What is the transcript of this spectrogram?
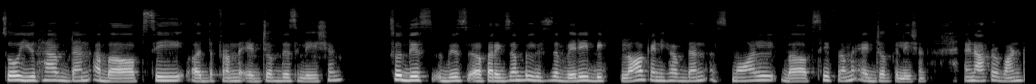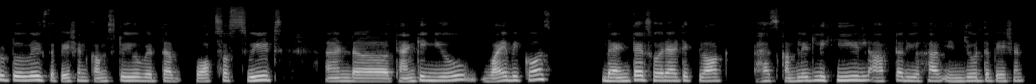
So you have done a biopsy uh, the, from the edge of this lesion. So this this uh, for example this is a very big plaque and you have done a small biopsy from the edge of the lesion. And after one to two weeks the patient comes to you with a box of sweets and uh, thanking you. Why? Because the entire psoriatic plaque has completely healed after you have injured the patient.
